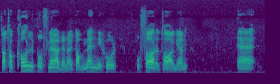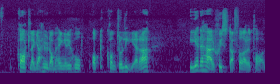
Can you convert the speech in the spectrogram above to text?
Så att ha koll på flödena utav människor och företagen, eh, kartlägga hur de hänger ihop och kontrollera. Är det här schyssta företag?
